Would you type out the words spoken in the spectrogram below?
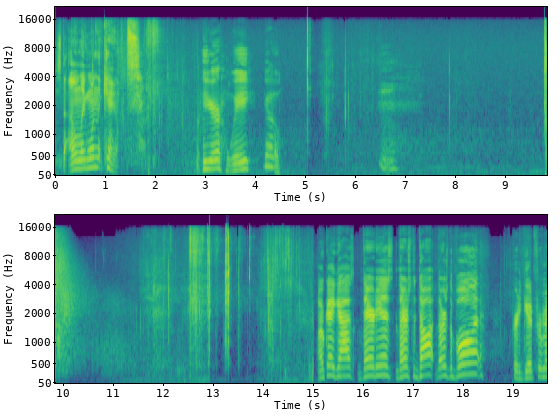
It's the only one that counts. Here we go. Okay, guys, there it is. There's the dot. There's the bullet. Pretty good for me.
